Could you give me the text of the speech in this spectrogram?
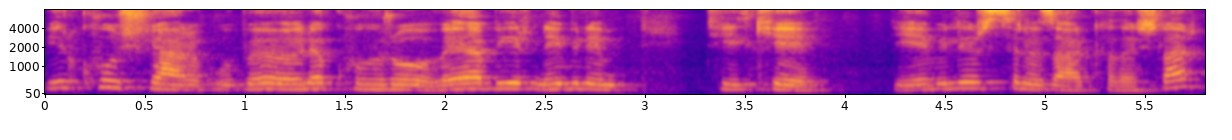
bir kuş yani bu böyle kuyruğu veya bir ne bileyim tilki diyebilirsiniz arkadaşlar.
